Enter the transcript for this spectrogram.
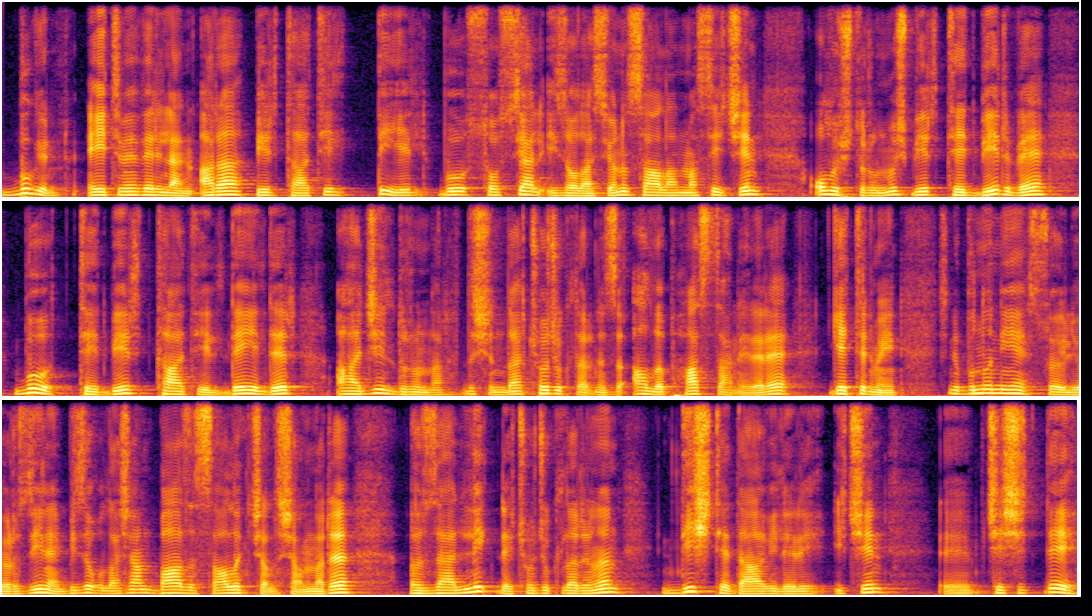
Bugün eğitime verilen ara bir tatil değil bu sosyal izolasyonun sağlanması için oluşturulmuş bir tedbir ve bu tedbir tatil değildir. Acil durumlar dışında çocuklarınızı alıp hastanelere getirmeyin. Şimdi bunu niye söylüyoruz? Yine bize ulaşan bazı sağlık çalışanları özellikle çocuklarının diş tedavileri için e, çeşitli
